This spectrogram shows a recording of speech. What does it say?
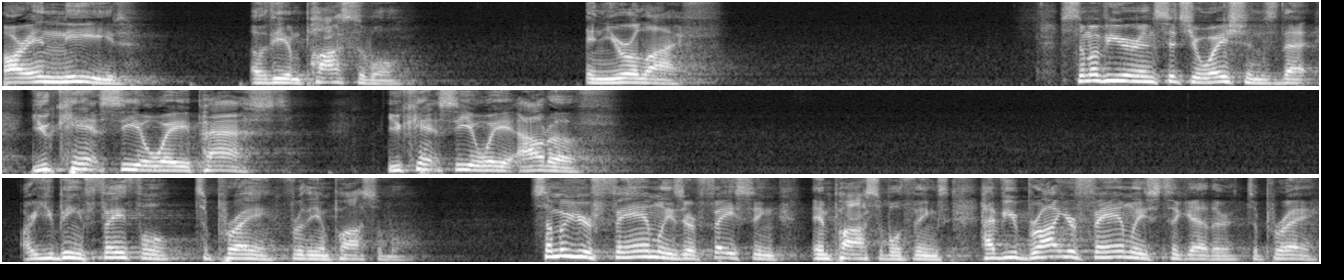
are in need of the impossible in your life. Some of you are in situations that you can't see a way past, you can't see a way out of. Are you being faithful to pray for the impossible? Some of your families are facing impossible things. Have you brought your families together to pray?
